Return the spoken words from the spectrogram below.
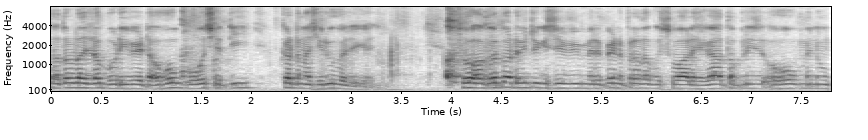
ਤਾਂ ਤੁਹਾਡਾ ਜਿਹੜਾ ਬੋਡੀ weight ਆ, ਉਹ ਬਹੁਤ ਛੇਤੀ ਘਟਣਾ ਸ਼ੁਰੂ ਹੋ ਜਾਏਗਾ ਜੀ। ਸੋ ਅਗਰ ਤੁਹਾਡੇ ਵਿੱਚੋਂ ਕਿਸੇ ਵੀ ਮੇਰੇ ਭੈਣ ਭਰਾ ਦਾ ਕੋਈ ਸਵਾਲ ਹੈਗਾ, ਤਾਂ ਪਲੀਜ਼ ਉਹ ਮੈਨੂੰ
